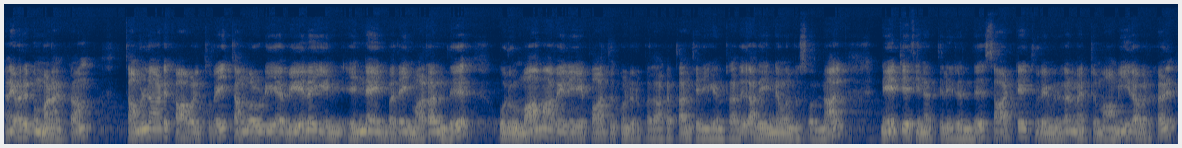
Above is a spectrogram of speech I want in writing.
அனைவருக்கும் வணக்கம். தமிழ்நாடு காவல்துறை தங்களுடைய வேலை என்- என்ன என்பதை மறந்து ஒரு மாமா வேலையை பார்த்து கொண்டிருப்பதாகத்தான் தெரிகின்றது. அது என்னவென்று சொன்னால் நேற்றைய தினத்திலிருந்து சாட்டை துறைமுருகன் மற்றும் அமீர் அவர்கள்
